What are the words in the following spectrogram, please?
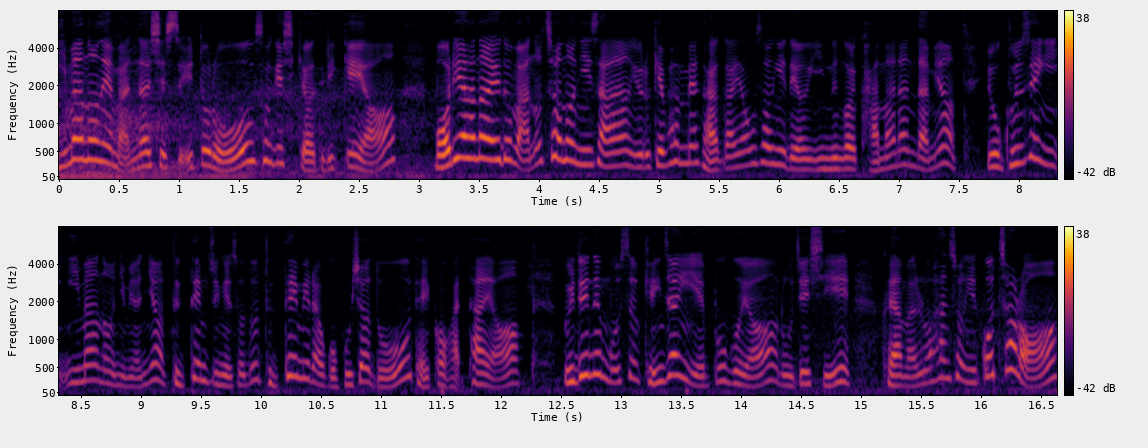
2만 원에 만나실 수 있도록 소개시켜 드릴게요. 머리 하나에도 15,000원 이상 이렇게 판매 가가 형성이 되어 있는 걸 감안한다면 요 군생이 2만 원이면요. 득템 중에서도 득템이라고 보셔도 될 것 같아요. 물드는 모습 굉장히 예쁘고요. 로젯이 그야말로 한 송이 꽃처럼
